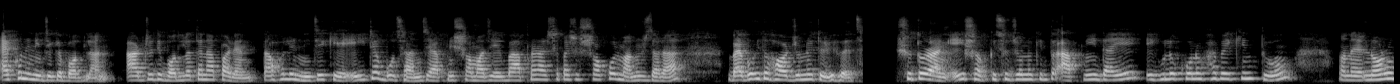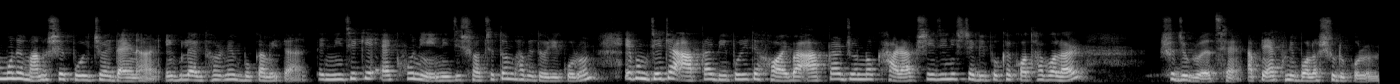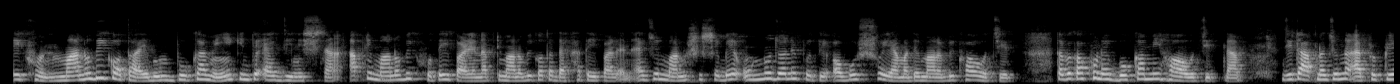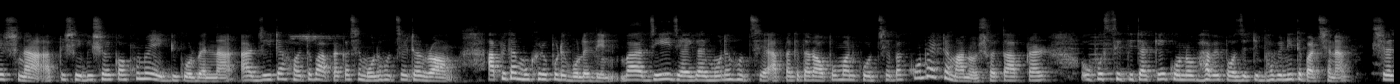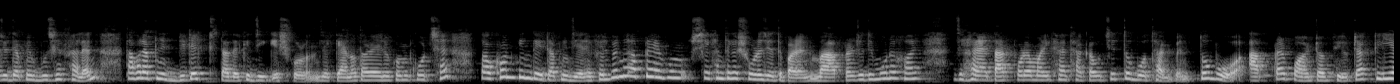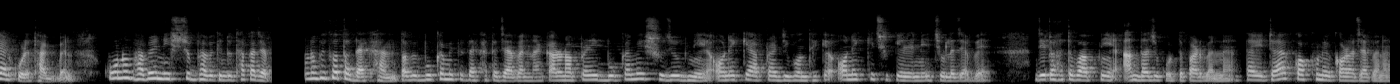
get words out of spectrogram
এখনই নিজেকে বদলান। আর যদি বদলাতে না পারেন, তাহলে নিজেকে এইটা বোঝান যে আপনি সমাজের বা আপনার আশেপাশের সকল মানুষ দ্বারা ব্যবহৃত হওয়ার জন্যই তৈরি হয়েছে। সুতরাং এই সব কিছুর জন্য কিন্তু আপনি দায়ী। এগুলো কোনোভাবে কিন্তু মানে নরম মনে মানুষের পরিচয় দেয় না। এগুলো এক ধরনের বোকামিতা। তাই নিজেকে এখনই নিজে সচেতনভাবে তৈরি করুন এবং যেটা আপনার বিপরীতে হয় বা আপনার জন্য খারাপ, সেই জিনিসটা বিপক্ষে কথা বলার সুযোগ রয়েছে। আপনি এখনই বলা শুরু করুন। দেখুন, মানবিকতা এবং বোকামি কিন্তু এক জিনিস না। আপনি মানবিক হতেই পারেন, আপনি মানবিকতা দেখাতেই পারেন। একজন মানুষ হিসেবে অন্যজনের প্রতি অবশ্যই আমাদের মানবিক হওয়া উচিত। তবে কখনোই বোকামি হওয়া উচিত না। যেটা আপনার জন্য অ্যাপ্রোপ্রিয়েট না, আপনি সে বিষয়ে কখনোই এগ্রি করবেন না। আর যেটা হয়তো বা আপনার কাছে মনে হচ্ছে এটা রং আপনি তার মুখের উপরে বলে দিন। বা যেই জায়গায় মনে হচ্ছে আপনাকে তারা অপমান করছে বা কোনো একটা মানুষ হয়তো আপনার উপস্থিতিটাকে কোনোভাবে পজিটিভভাবে নিতে পারছে না। সেটা যদি আপনি বুঝে ফেলেন, তাহলে আপনি ডিরেক্ট তাদেরকে জিজ্ঞেস করুন যে কেন তারা এরকম করছে। তখন কিন্তু এটা আপনি জেনে ফেলবেন, আপনি এবং সেখান থেকে সরে যেতে পারেন। বা আপনার যদি মনে হয় যে হ্যাঁ তারপরে আমার এখানে থাকা উচিত, তবুও থাকবেন। তবুও আপনার পয়েন্ট অফ ভিউটা ক্লিয়ার করে থাকবেন। কোনোভাবে নিশ্চুপভাবে কিন্তু থাকা যাবে মানবিকতা দেখান, তবে বোকামিতে দেখাতে যাবেন না। কারণ আপনার এই বোকামির সুযোগ নিয়ে অনেকে আপনার জীবন থেকে অনেক কিছু কেড়ে নিয়ে চলে যাবে, যেটা হয়তো আপনি আন্দাজও করতে পারবেন না। তাই এটা কখনোই করা যাবে না।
